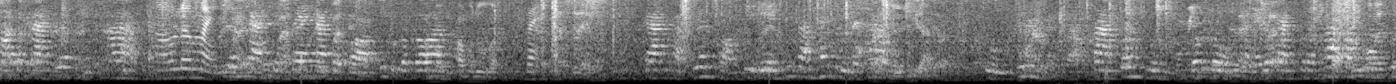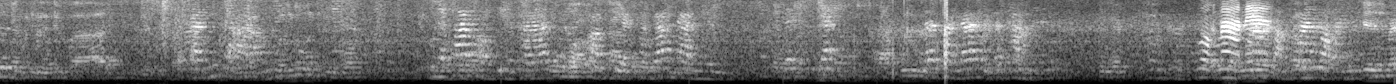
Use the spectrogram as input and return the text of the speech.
พร้อมกับการเพิ่มประสิทธิภาพเอาเริ่มใหม่เลเช่ยนการเปลี่ยนแปลงการประกอบที่อุปกรณ์ เข้ามาดูก่อนไปการขับเคลื่อนของตัวเองที่ทำให้ประสิทธิภาพสูงขึ้น ตามต้นทุนลดลงขณะเดียวกันคุณภาพก็เพิ่มขึ้นประการที่สามคุณภาพของสินค้าช่วยลดความเสี่ยงทางด้านการเงินและและและทางด้านศีลธรรม บอกหน้าแน่สำคัญต่อเจนไหม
